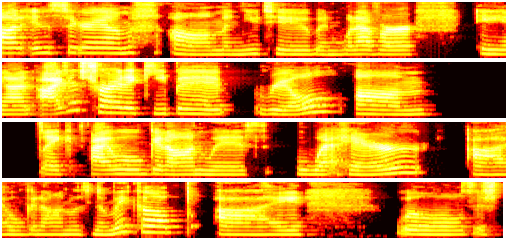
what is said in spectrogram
on Instagram um, and YouTube and whatever, and I just try to keep it real. Um, like, I will get on with wet hair, I will get on with no makeup, I will just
